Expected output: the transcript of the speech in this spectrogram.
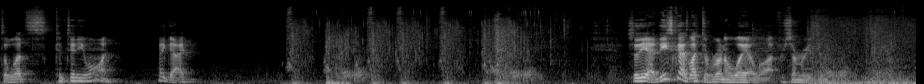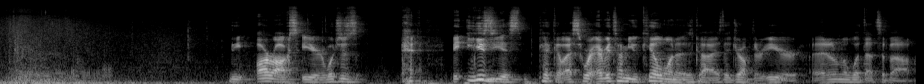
So let's continue on. Hey, guy. So yeah, these guys like to run away a lot for some reason. The Aurochs ear, which is the easiest pickup. I swear, every time you kill one of those guys, they drop their ear. I don't know what that's about.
